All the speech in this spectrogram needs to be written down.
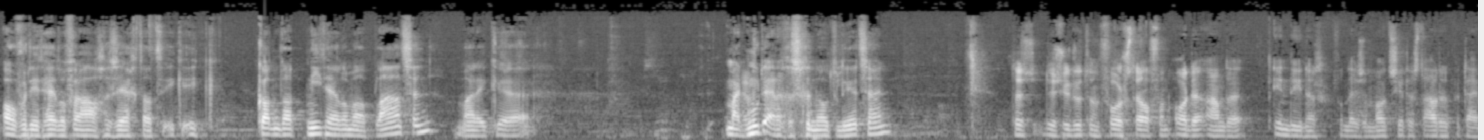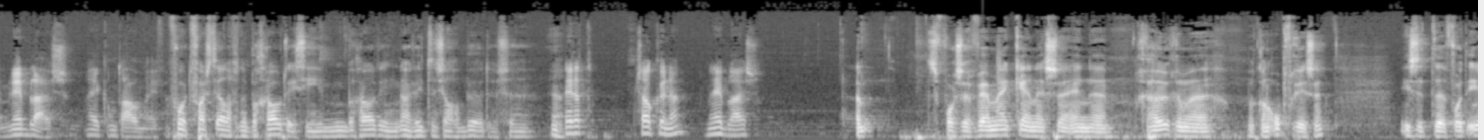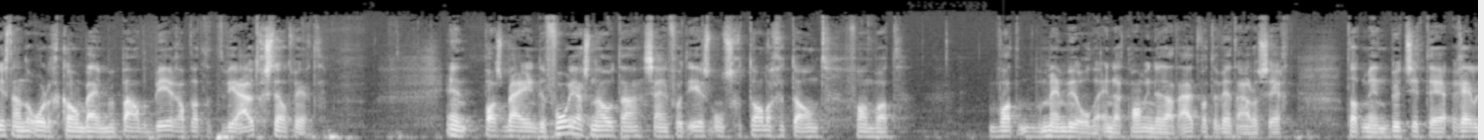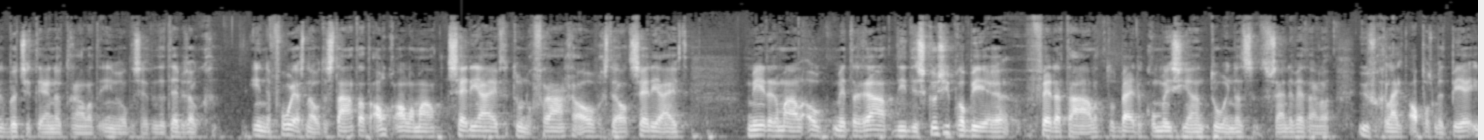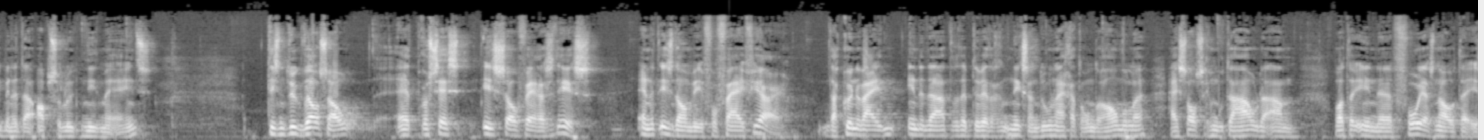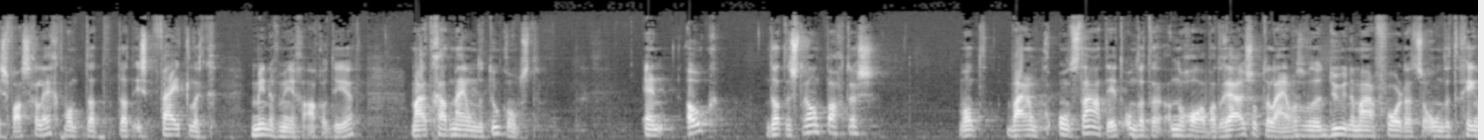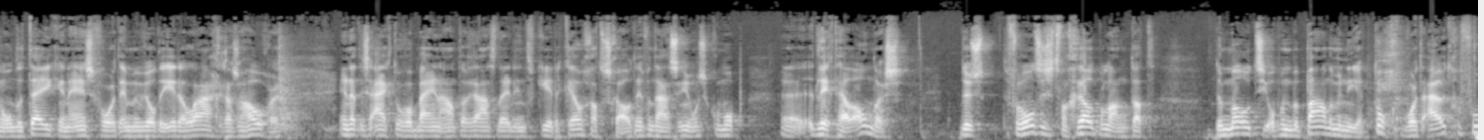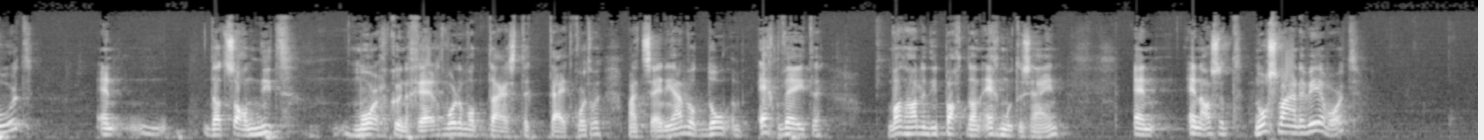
over dit hele verhaal gezegd, dat ik, ik kan dat niet helemaal plaatsen, maar, ik, uh, maar het moet ergens genotuleerd zijn. Dus, dus u doet een voorstel van orde aan de indiener van deze motie, dat is de oudere partij. Meneer Bluis, ik onthoud hem even. Voor het vaststellen van de begroting is die begroting, nou dit is al gebeurd dus. Uh, ja. Nee, dat zou kunnen. Meneer Bluis. Uh, voor zover mijn kennis en uh, geheugen me, me, kan opfrissen, is het uh, voor het eerst aan de orde gekomen bij een bepaalde beerrap dat het weer uitgesteld werd. En pas bij de voorjaarsnota zijn voor het eerst ons getallen getoond van wat wat men wilde. En dat kwam inderdaad uit wat de wethouder zegt. Dat men budgetair, redelijk budgetair neutraal het in wilde zetten. Dat hebben ze ook in de voorjaarsnoten staat dat ook allemaal. CDA heeft er toen nog vragen over gesteld. CDA heeft meerdere malen ook met de raad die discussie proberen verder te halen. Tot bij de commissie aan toe. En dat zijn de wethouder. U vergelijkt appels met peer. Ik ben het daar absoluut niet mee eens. Het is natuurlijk wel zo. Het proces is zover als het is. En het is dan weer voor vijf jaar daar kunnen wij inderdaad, wat heeft de wet niks aan doen. Hij gaat onderhandelen. Hij zal zich moeten houden aan wat er in de voorjaarsnota is vastgelegd. Want dat, dat is feitelijk min of meer geaccordeerd. Maar het gaat mij om de toekomst. En ook dat de strandpachters... Want waarom ontstaat dit? Omdat er nogal wat ruis op de lijn was. Want het duurde maar voordat ze onder, gingen ondertekenen enzovoort. En men wilde eerder lager als hoger. En dat is eigenlijk toch wel bij een aantal raadsleden in het verkeerde keelgat geschoten. En vandaar zei jongens, kom op het ligt heel anders. Dus voor ons is het van groot belang dat de motie op een bepaalde manier toch wordt uitgevoerd. En dat zal niet morgen kunnen geregeld worden, want daar is de tijd korter. Maar het CDA wil echt weten, wat hadden die pachten dan echt moeten zijn? En, en als het nog zwaarder weer wordt,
